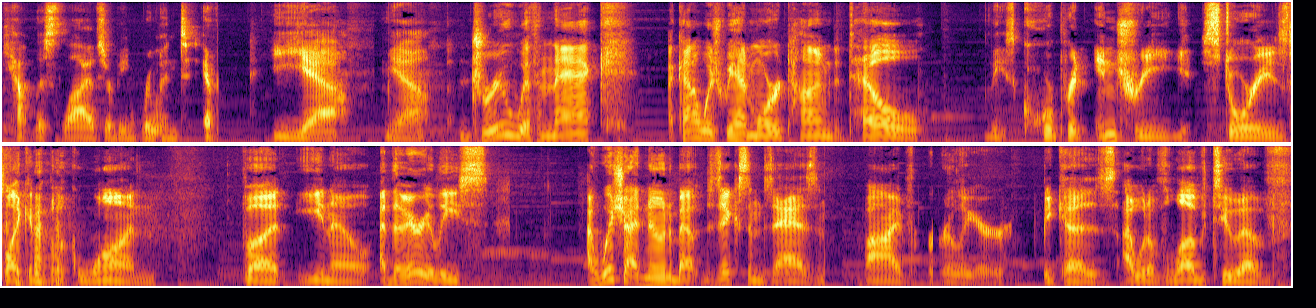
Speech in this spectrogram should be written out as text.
countless lives are being ruined every Yeah, yeah. Drew with Knack. I kind of wish we had more time to tell these corporate intrigue stories like in book one. But, you know, at the very least, I wish I'd known about Zix and Zaz in five earlier because I would have loved to have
